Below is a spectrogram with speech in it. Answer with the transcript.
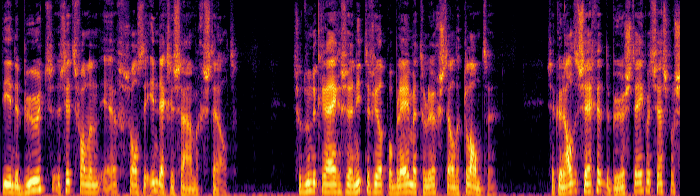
die in de buurt zit van een, zoals de index is samengesteld. Zodoende krijgen ze niet te veel problemen met teleurgestelde klanten. Ze kunnen altijd zeggen: de beurs steeg met 6%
